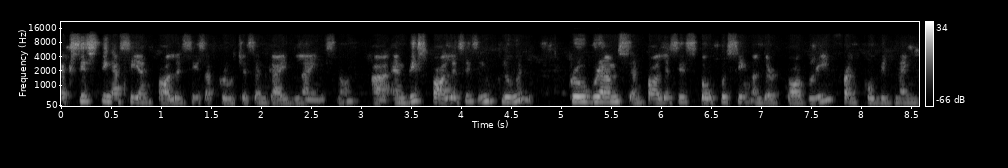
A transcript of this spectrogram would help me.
existing ASEAN policies, approaches, and guidelines. No? Uh, and these policies include programs and policies focusing on the recovery from COVID-19,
